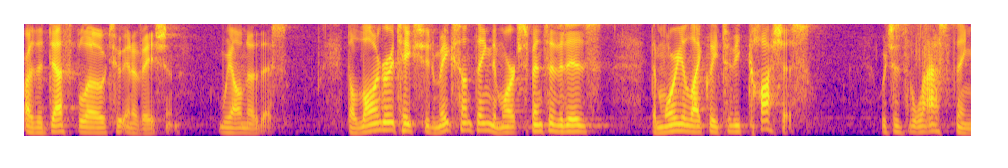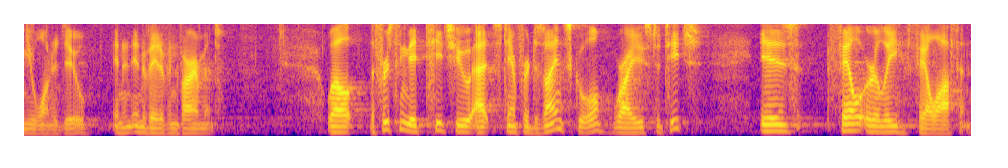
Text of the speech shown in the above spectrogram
are the death blow to innovation. We all know this. The longer it takes you to make something, the more expensive it is, the more you're likely to be cautious, which is the last thing you want to do in an innovative environment. Well, the first thing they teach you at Stanford Design School, where I used to teach, is fail early, fail often.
